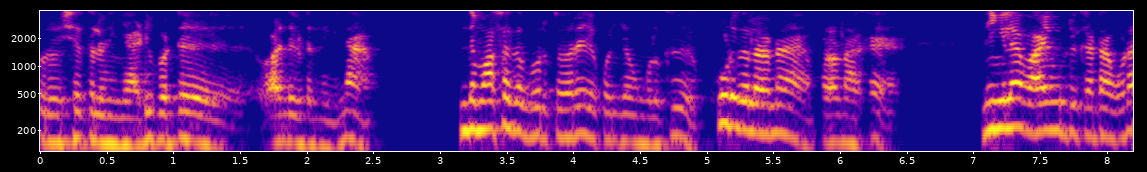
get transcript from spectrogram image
ஒரு விஷயத்தில் நீங்கள் அடிபட்டு வாழ்ந்துக்கிட்டு இருந்தீங்கன்னா இந்த மாதத்தை பொறுத்தவரை கொஞ்சம் உங்களுக்கு கூடுதலான பலனாக நீங்களே வாய் விட்டு கேட்டால் கூட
